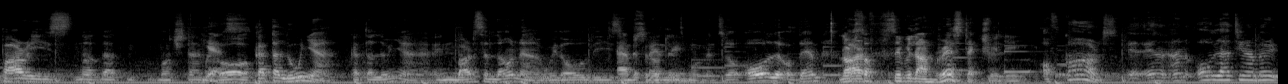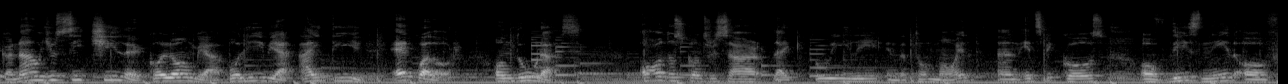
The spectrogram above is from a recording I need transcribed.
Paris not that much time yes. ago, Catalonia, Catalonia, in Barcelona with all these Absolutely. independence movements. So all of them lots are, of civil unrest actually. Of course, and, and, all Latin America. Now you see Chile, Colombia, Bolivia, Haiti, Ecuador, Honduras. All those countries are like really in the turmoil, and it's because of this need of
